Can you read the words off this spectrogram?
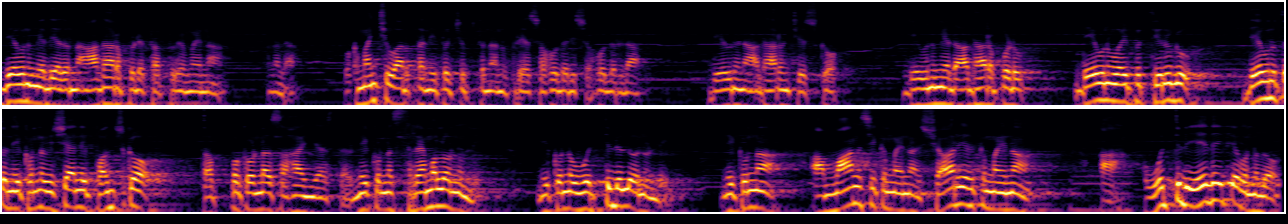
దేవుని మీద ఏదన్నా ఆధారపడే తత్వం ఏమైనా అన్నదా ఒక మంచి వార్త నీతో చెప్తున్నాను ప్రియ సహోదరి సహోదరుడా. దేవుని ఆధారం చేసుకో. దేవుని మీద ఆధారపడు. దేవుని వైపు తిరుగు. దేవునితో నీకున్న విషయాన్ని పంచుకో. తప్పకుండా సహాయం చేస్తాడు. నీకున్న శ్రమలో నుండి నీకున్న ఒత్తిడిలో నుండి నీకున్న ఆ మానసికమైన శారీరకమైన ఆ ఒత్తిడి ఏదైతే ఉన్నదో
